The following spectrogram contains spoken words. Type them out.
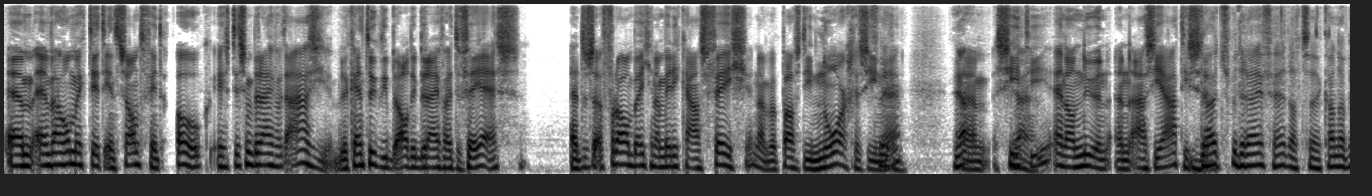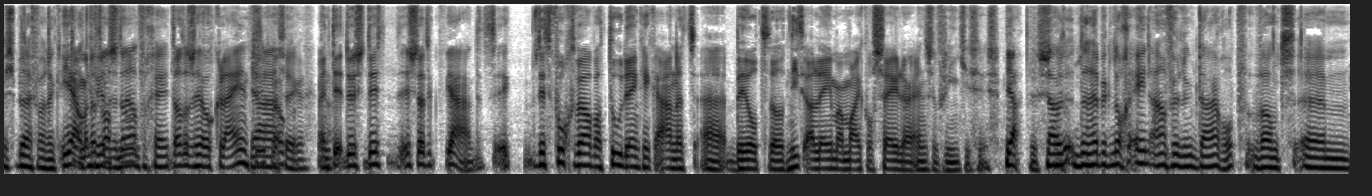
Um, en waarom ik dit interessant vind ook, is het is een bedrijf uit Azië. We kennen natuurlijk die, al die bedrijven uit de VS. Het is vooral een beetje een Amerikaans feestje. Nou, we hebben pas die Noor gezien, hè? ja. um, City. En dan nu een, een Aziatische. Duits bedrijf, hè? dat uh, cannabisbedrijf. Waar ik ja, maar dat was de naam vergeten. Dat is heel klein. Ja, ook. zeker. En dit, dus dit, is dat ik, ja, dit, ik, dit voegt wel wat toe, denk ik, aan het uh, beeld dat het niet alleen maar Michael Saylor en zijn vriendjes is. Ja, dus, nou, dan heb ik nog één aanvulling daarop. Want um,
